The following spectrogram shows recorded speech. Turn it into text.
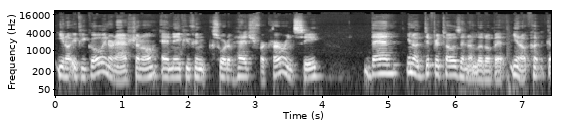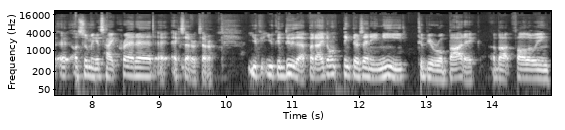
you know, if you go international and if you can sort of hedge for currency, then you know dip your toes in a little bit. You know, assuming it's high credit, et cetera, et cetera. You can, you can do that, but I don't think there's any need to be robotic about following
